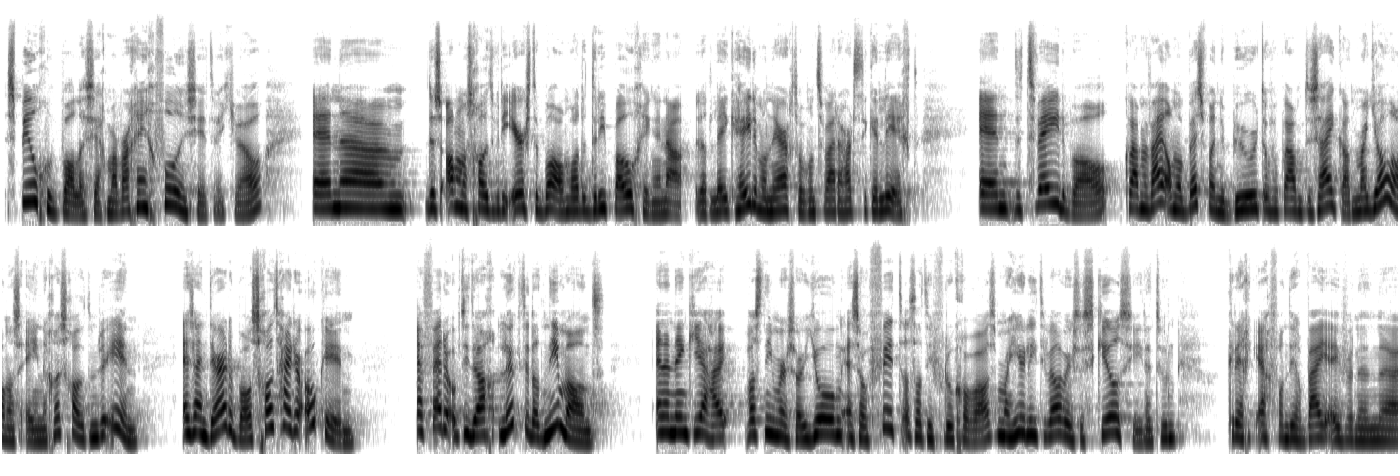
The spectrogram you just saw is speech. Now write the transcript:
speelgoedballen, zeg maar, waar geen gevoel in zit, weet je wel. En uh, dus allemaal schoten we die eerste bal. We hadden drie pogingen. Nou, dat leek helemaal nergens op, want ze waren hartstikke licht. En de tweede bal kwamen wij allemaal best wel in de buurt of we kwamen op de zijkant. Maar Johan als enige schoot hem erin. En zijn derde bal schoot hij er ook in. En verder op die dag lukte dat niemand. En dan denk je, ja, hij was niet meer zo jong en zo fit als dat hij vroeger was. Maar hier liet hij wel weer zijn skills zien. En toen kreeg ik echt van dichtbij even een uh,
